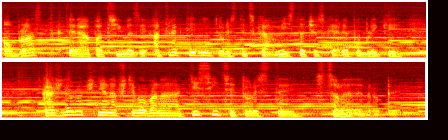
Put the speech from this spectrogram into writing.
oblast, která patří mezi atraktivní turistická místa České republiky, každoročně navštěvovaná tisíci turisty z celé Evropy.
